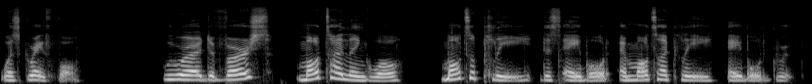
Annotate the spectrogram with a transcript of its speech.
was grateful. We were a diverse, multilingual, multiply disabled, and multiply abled group.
